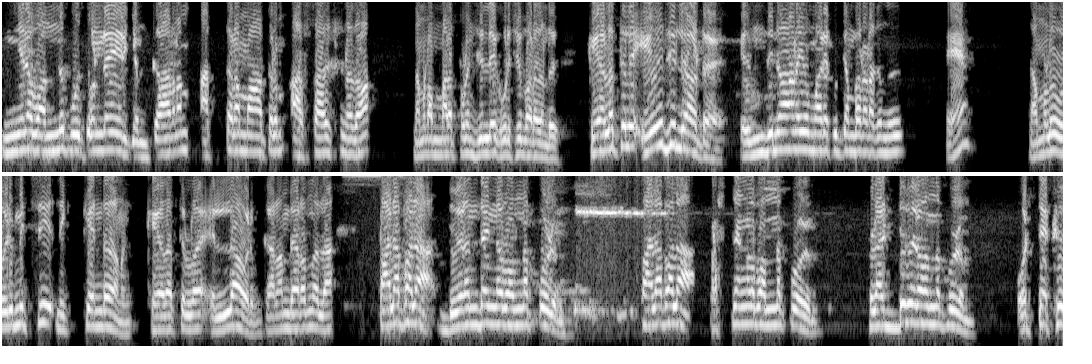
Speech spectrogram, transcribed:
ഇങ്ങനെ വന്ന് പോയിക്കൊണ്ടേയിരിക്കും. കാരണം അത്രമാത്രം അസഹിഷ്ണുത നമ്മുടെ മലപ്പുറം ജില്ലയെ കുറിച്ച് പറയുന്നുണ്ട്. കേരളത്തിലെ ഏത് ജില്ല ആട്ടെ എന്തിനാണ് ഇവന്മാരെ കുറ്റം പറഞ്ഞ് നടക്കുന്നത്? ഏ? നമ്മൾ ഒരുമിച്ച് നിൽക്കേണ്ടതാണ് കേരളത്തിലുള്ള എല്ലാവരും. കാരണം വേറെ ഒന്നുമല്ല പല പല ദുരന്തങ്ങൾ വന്നപ്പോഴും പല പല പ്രശ്നങ്ങൾ വന്നപ്പോഴും ഫ്ലഡ് വരെ വന്നപ്പോഴും ഒറ്റയ്ക്ക്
